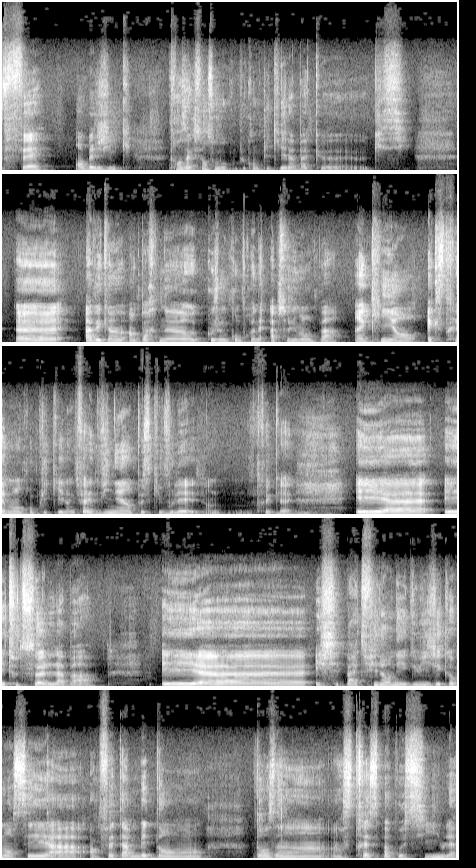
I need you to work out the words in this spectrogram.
fait en Belgique. Les transactions sont beaucoup plus compliquées là-bas qu'ici. Euh, avec un, un partenaire que je ne comprenais absolument pas, un client extrêmement compliqué, donc il fallait deviner un peu ce qu'il voulait, un truc. euh, et, euh, et toute seule là-bas. Et, euh, et je sais pas, de fil en aiguille, j'ai commencé à, en fait, à me mettre dans, dans un, un stress pas possible.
